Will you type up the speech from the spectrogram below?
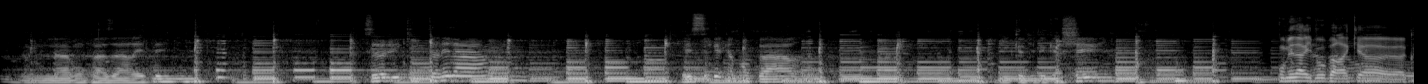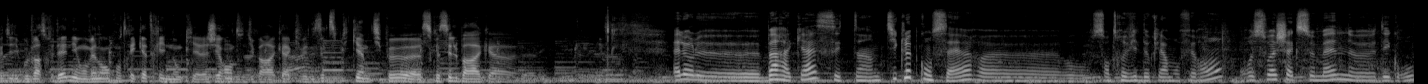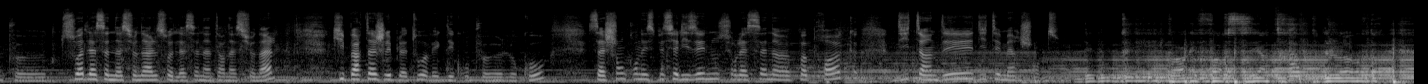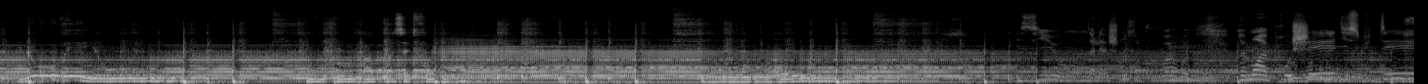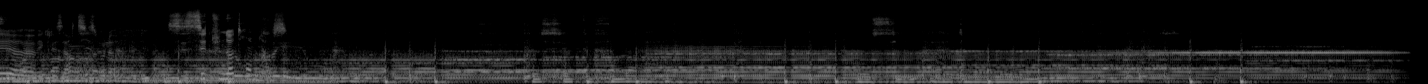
Nous ne l'avons pas arrêté. Celui qui tenait là. Et si quelqu'un t'en parle, dis que tu t'es caché. On vient d'arriver au Baraka euh, à côté du boulevard Struden et on vient de rencontrer Catherine, donc, qui est la gérante du Baraka, qui va nous expliquer un petit peu euh, ce que c'est le Baraka. Alors le Baraka, c'est un petit club concert euh, au centre-ville de Clermont-Ferrand. On reçoit chaque semaine euh, des groupes, euh, soit de la scène nationale, soit de la scène internationale, qui partagent les plateaux avec des groupes locaux, sachant qu'on est spécialisé, nous, sur la scène pop-rock, dite indé, dite émergente. Cette fois. De pouvoir euh, vraiment approcher, discuter euh, avec les artistes. Voilà. C'est une autre ambiance.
